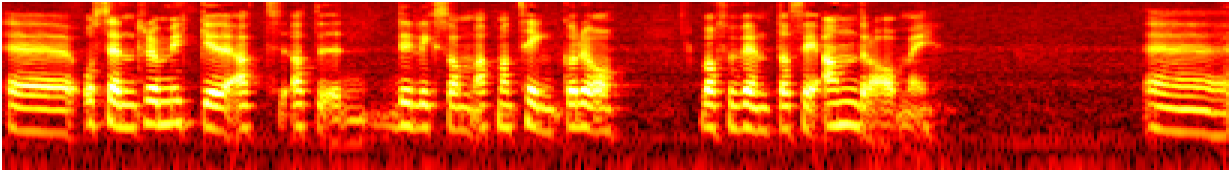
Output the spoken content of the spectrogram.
Eh, och sen tror jag mycket att, att det liksom att man tänker då, vad förväntar sig andra av mig? Eh,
